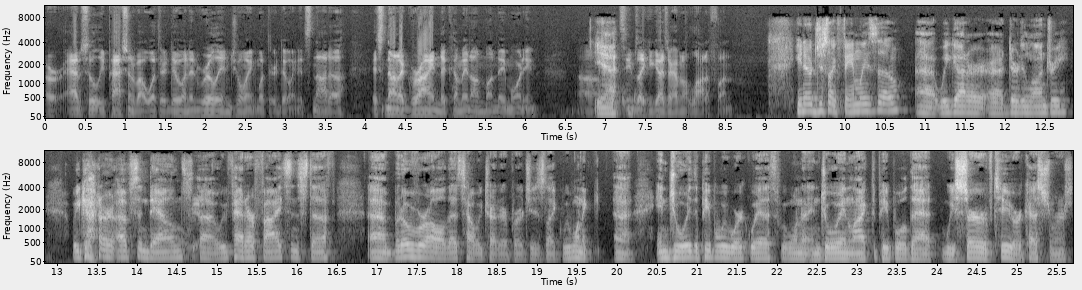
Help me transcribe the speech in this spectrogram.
are absolutely passionate about what they're doing and really enjoying what they're doing. It's not a it's not a grind to come in on Monday morning. Um, Yeah. it seems like you guys are having a lot of fun. You know, just like families, though, uh, we got our uh, dirty laundry, we got our ups and downs, yeah. uh, we've had our fights and stuff. Uh, but overall, that's how we try to approach it. Is like we want to uh, enjoy the people we work with. We want to enjoy and like the people that we serve too, our customers.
